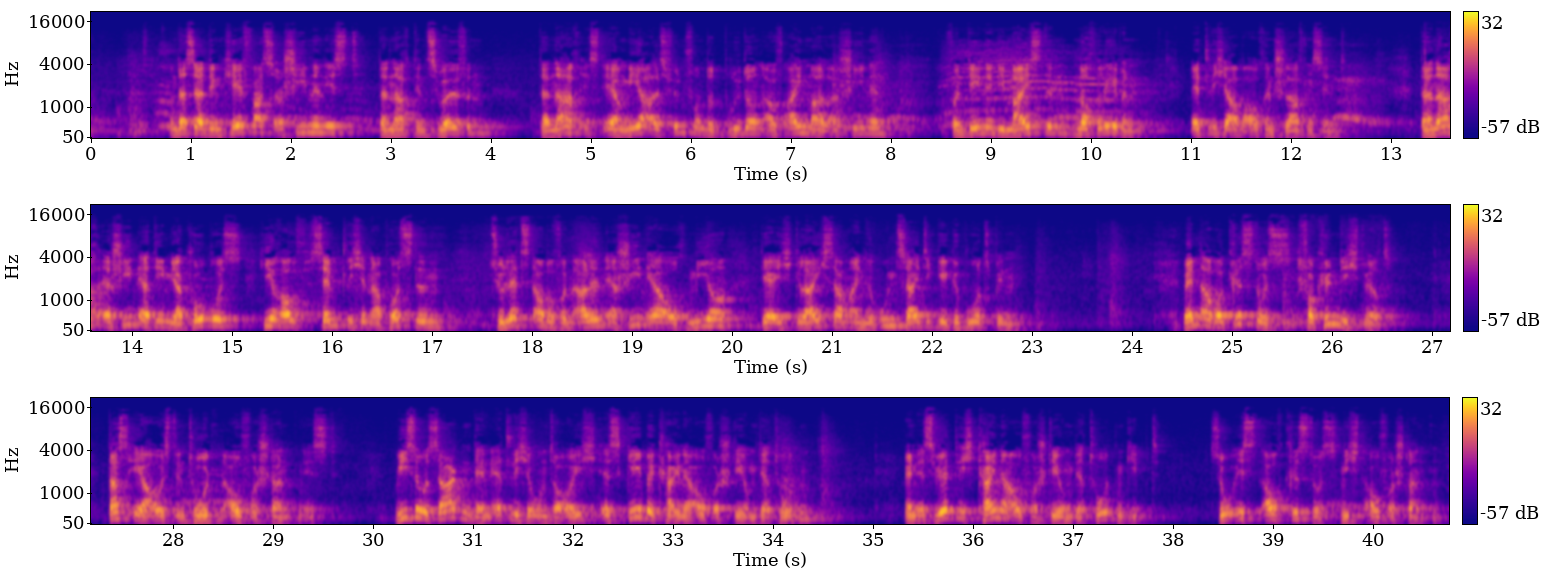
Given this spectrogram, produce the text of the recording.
und dass er dem Kephas erschienen ist, danach den Zwölfen, danach ist er mehr als 500 Brüdern auf einmal erschienen, von denen die meisten noch leben, etliche aber auch entschlafen sind. Danach erschien er dem Jakobus, hierauf sämtlichen Aposteln, zuletzt aber von allen erschien er auch mir, der ich gleichsam eine unzeitige Geburt bin. Wenn aber Christus verkündigt wird, dass er aus den Toten auferstanden ist, wieso sagen denn etliche unter euch, es gebe keine Auferstehung der Toten? Wenn es wirklich keine Auferstehung der Toten gibt, so ist auch Christus nicht auferstanden.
